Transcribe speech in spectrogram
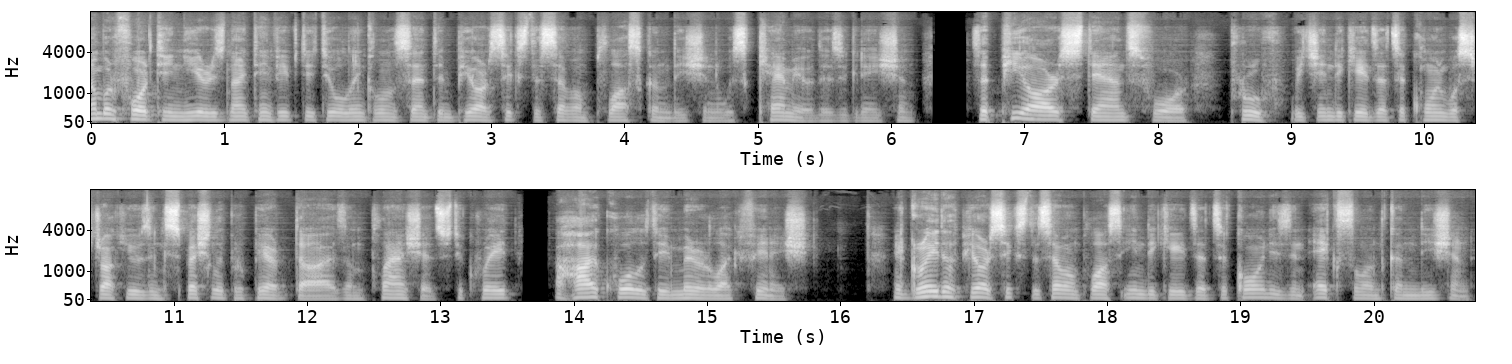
Number 14 here is 1952 Lincoln Cent in PR67 Plus condition with cameo designation. The PR stands for proof, which indicates that the coin was struck using specially prepared dies and planchets to create a high quality mirror-like finish. A grade of PR67 Plus indicates that the coin is in excellent condition,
